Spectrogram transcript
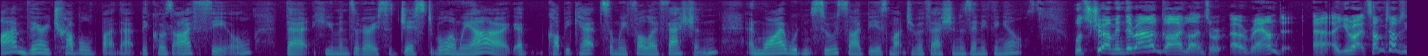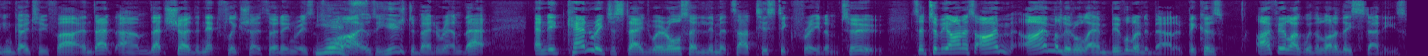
I'm very troubled by that because I feel that humans are very suggestible and we are uh, copycats and we follow fashion. And why wouldn't suicide be as much of a fashion as anything else? Well, it's true. I mean, there are guidelines ar- around it. Uh, you're right. Sometimes it can go too far, and that um, that show, the Netflix show, Thirteen Reasons Yes. Why, it was a huge debate around that. And it can reach a stage where it also limits artistic freedom too. So, to be honest, I'm I'm a little ambivalent about it because I feel like with a lot of these studies,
